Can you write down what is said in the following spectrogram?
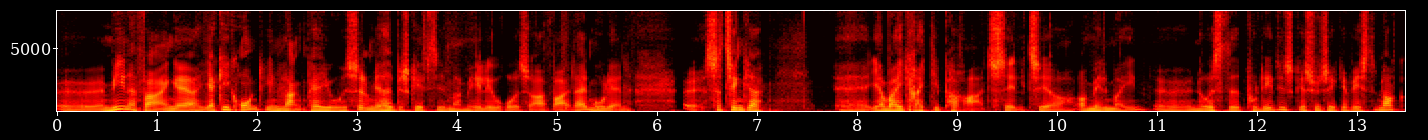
Øh, min erfaring er, jeg gik rundt i en lang periode, selvom jeg havde beskæftiget mig med elevrådsarbejde og alt muligt andet. Øh, så tænkte jeg, øh, jeg var ikke rigtig parat selv til at, at melde mig ind øh, noget sted politisk. Jeg synes ikke, jeg vidste nok.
